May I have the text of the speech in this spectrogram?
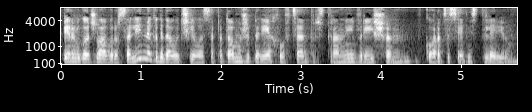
Первый год жила в Иерусалиме, когда училась, а потом уже переехала в центр страны, в Ришен, в город соседний с Тель-Авивом.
